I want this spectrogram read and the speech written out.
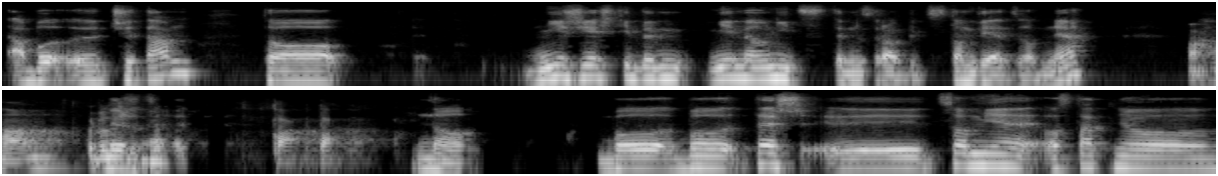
albo y, czytam, to niż jeśli bym nie miał nic z tym zrobić, z tą wiedzą, nie? Aha, Wiesz, rozumiem. co- Tak, tak. No, bo, bo też y, co mnie ostatnio,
